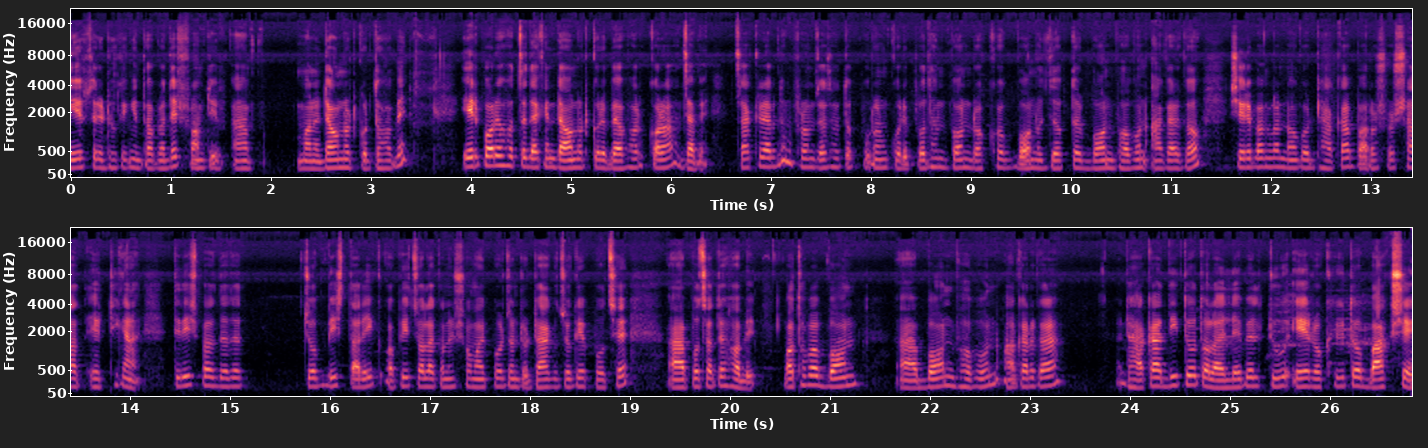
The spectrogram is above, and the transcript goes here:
এই ওয়েবসাইটে ঢুকে কিন্তু আপনাদের ফর্মটি মানে ডাউনলোড করতে হবে। এরপরে হচ্ছে দেখেন ডাউনলোড করে ব্যবহার করা যাবে। চাকরির আবেদন ফর্ম যথাযথ পূরণ করে প্রধান বন রক্ষক, বন অধিদপ্তর, বন ভবন, আগারগাঁও, শেরেবাংলা নগর, ঢাকা, বারোশো সাত এর ঠিকানায়। তিরিশ পাঁচ দু হাজার চব্বিশ তারিখ অফিস চলাকালীন সময় পর্যন্ত ডাকযোগে পৌঁছে পৌঁছাতে হবে। অথবা বন বন ভবন, আগারগা, ঢাকা দ্বিতীয় তলায় লেভেল টু এ রক্ষিত বাক্সে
